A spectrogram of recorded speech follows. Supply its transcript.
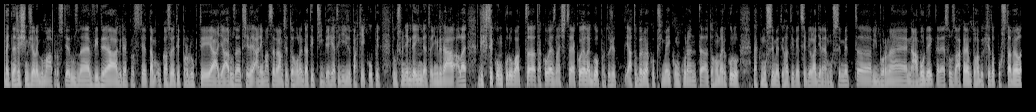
Teď neřeším, že Lego má prostě různé videa, kde prostě tam ukazuje ty produkty produkty a dělá různé 3D animace v rámci toho lega, ty příběhy a ty děti to pak chtějí koupit, to už jsme někde jinde, to je někde dál, ale když chci konkurovat eh, takové značce, jako je Lego, protože já to beru jako přímý konkurent eh, toho Merkuru, tak musím mít tyhle ty věci vyladěné, musím mít eh, výborné návody, které jsou základem toho, abych si to postavil,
